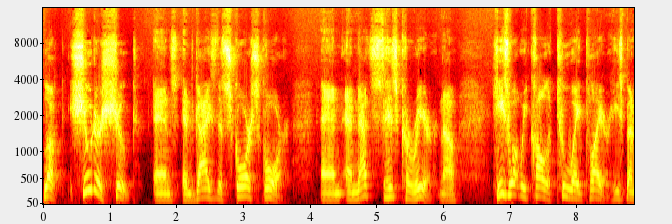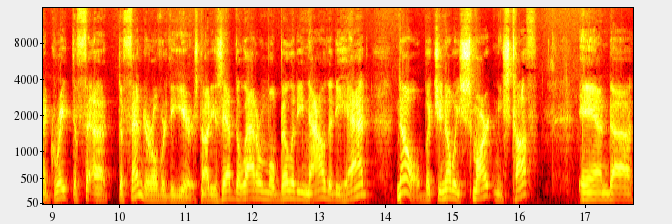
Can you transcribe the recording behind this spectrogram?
look, shooters shoot, and and guys that score score, and and that's his career. Now, he's what we call a two way player. He's been a great def- uh, defender over the years. Now, does he have the lateral mobility now that he had? No, but you know he's smart and he's tough, and. Uh,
